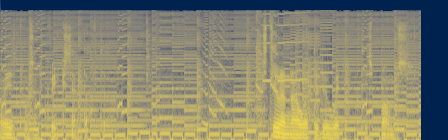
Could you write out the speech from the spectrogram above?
Or it wasn't quicksand after. I still don't know what to do with these bombs.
